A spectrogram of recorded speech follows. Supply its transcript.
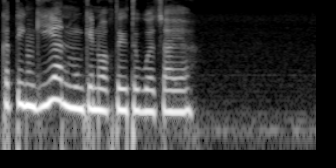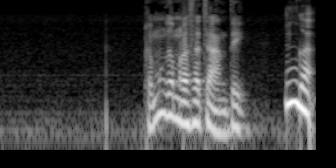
ketinggian mungkin waktu itu buat saya. Kamu nggak merasa cantik? enggak.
